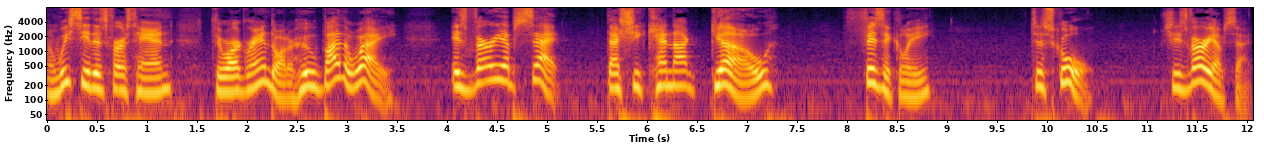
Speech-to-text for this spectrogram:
and we see this firsthand through our granddaughter, who, by the way, is very upset that she cannot go physically to school. She's very upset.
